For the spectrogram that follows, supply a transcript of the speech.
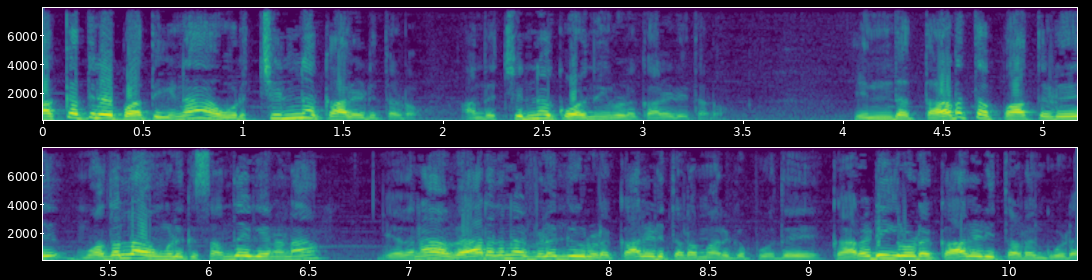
பக்கத்திலே பார்த்தீங்கன்னா ஒரு சின்ன காலடி தடம். அந்த சின்ன குழந்தைங்களோட காலடி தடம். இந்த தடத்தை பார்த்துட்டு முதல்ல அவங்களுக்கு சந்தேகம் என்னென்னா எதனா வேற எதனா விலங்குகளோட காலடி தடமா இருக்க போது கரடிகளோட காலடி தடம் கூட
